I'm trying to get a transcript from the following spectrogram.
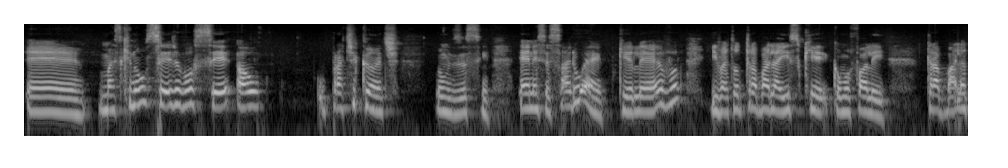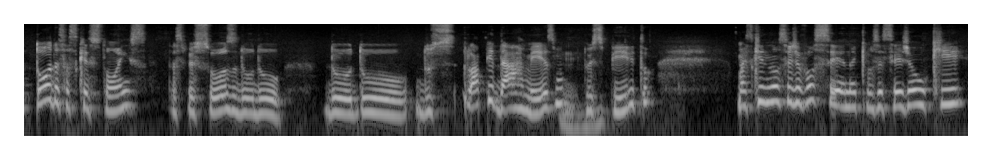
é, mas que não seja você ao, o praticante, vamos dizer assim. É necessário, é, porque leva e vai todo trabalhar isso que, como eu falei, trabalha todas essas questões das pessoas, do, do, do, do, do lapidar mesmo, uhum. do espírito, mas que não seja você, né? Que você seja o que,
